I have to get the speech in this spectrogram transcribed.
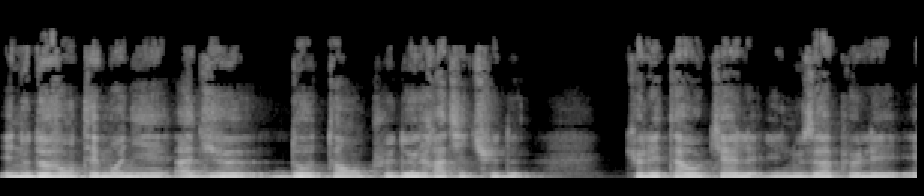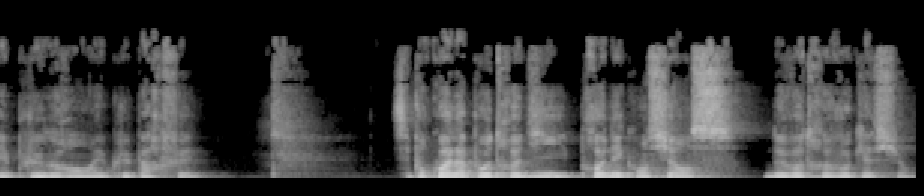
Et nous devons témoigner à Dieu d'autant plus de gratitude que l'état auquel il nous a appelés est plus grand et plus parfait. C'est pourquoi l'apôtre dit Prenez conscience de votre vocation.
